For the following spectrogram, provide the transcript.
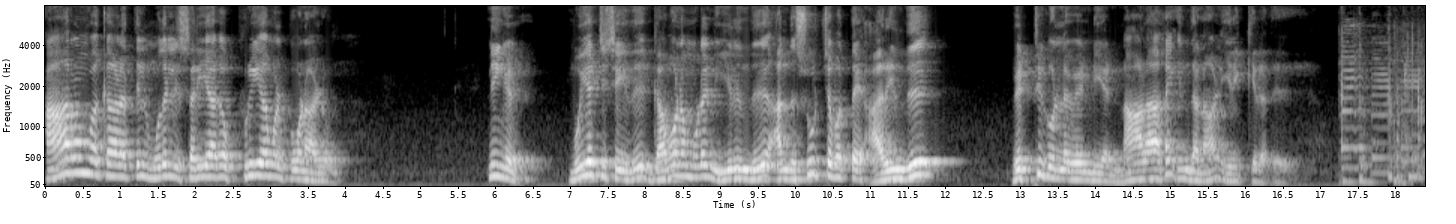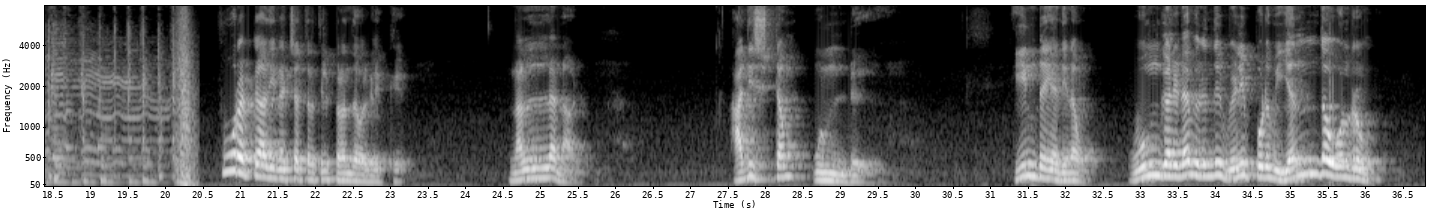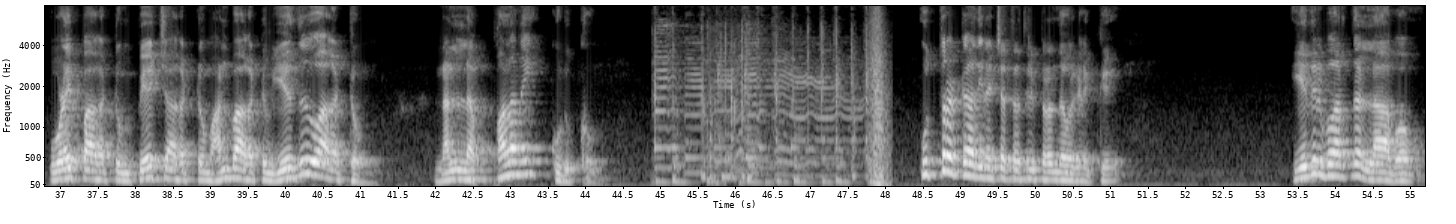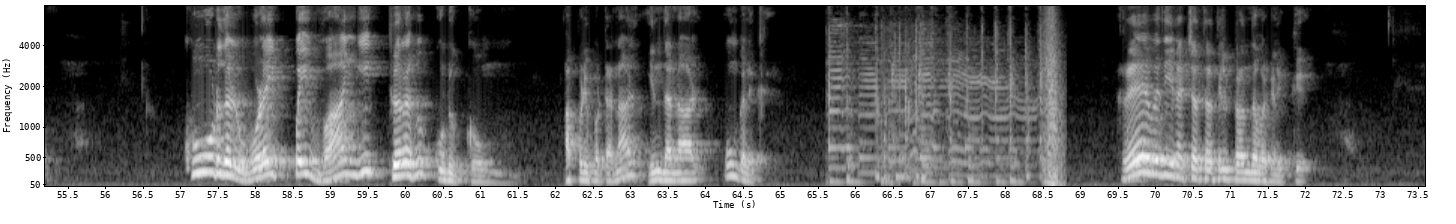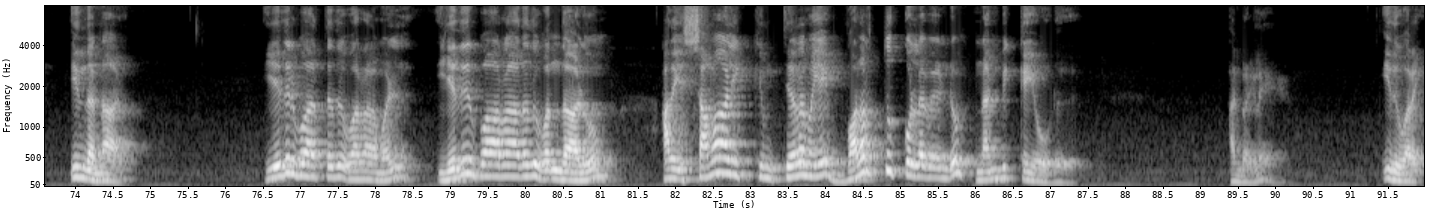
ஆரம்ப காலத்தில் முதலில் சரியாக புரியாமல் போனாலும் நீங்கள் முயற்சி செய்து கவனமுடன் இருந்து அந்த சூட்சமத்தை அறிந்து வெற்றி கொள்ள வேண்டிய நாளாக இந்த நாள் இருக்கிறது. பூரட்டாதி நட்சத்திரத்தில் பிறந்தவர்களுக்கு நல்ல நாள். அதிர்ஷ்டம் உண்டு. இன்றைய தினம் உங்களிடமிருந்து வெளிப்படும் எந்த ஒன்றும் உழைப்பாகட்டும் பேச்சாகட்டும் அன்பாகட்டும் எதுவாகட்டும் நல்ல பலனை கொடுக்கும். உத்திரட்டாதி நட்சத்திரத்தில் பிறந்தவர்களுக்கு எதிர்பார்த்த லாபம் கூடுதல் உழைப்பை வாங்கி பிறகு கொடுக்கும். அப்படிப்பட்ட நாள் இந்த நாள் உங்களுக்கு. ரேவதி நட்சத்திரத்தில் பிறந்தவர்களுக்கு இந்த நாள். எதிர்பார்த்தது வராமல் எதிர்பாராதது வந்தாலும் அதை சமாளிக்கும் திறமையை வளர்த்து கொள்ள வேண்டும் நம்பிக்கையோடு. அன்பர்களே இதுவரை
